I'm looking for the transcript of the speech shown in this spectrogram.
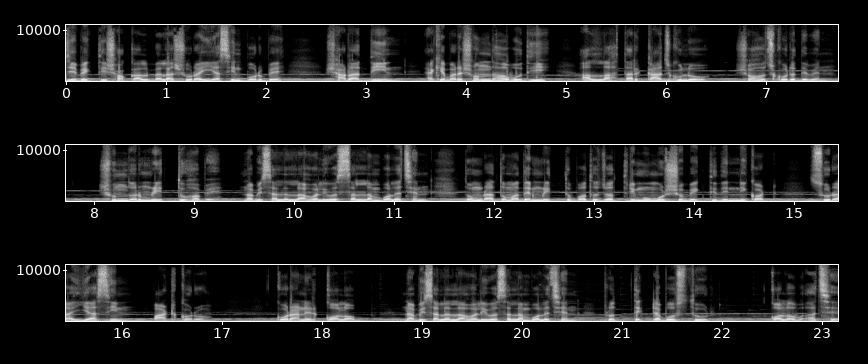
যে ব্যক্তি সকালবেলা সুরা ইয়াসিন পড়বে, সারা দিন একেবারে সন্ধ্যা অবধি আল্লাহ তার কাজগুলো সহজ করে দেবেন। সুন্দর মৃত্যু হবে। নবী সাল্লাহ আলী ওসাল্লাম বলেছেন, তোমরা তোমাদের মৃত্যুপথযাত্রী মুমূর্ষু ব্যক্তিদের নিকট সুরা ইয়াসিন পাঠ করো। কোরআনের কলব। নবী সাল্লাহ আলী ওসাল্লাম বলেছেন, প্রত্যেকটা বস্তুর কলব আছে,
